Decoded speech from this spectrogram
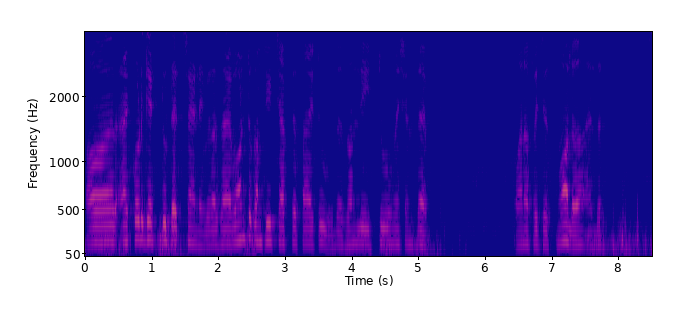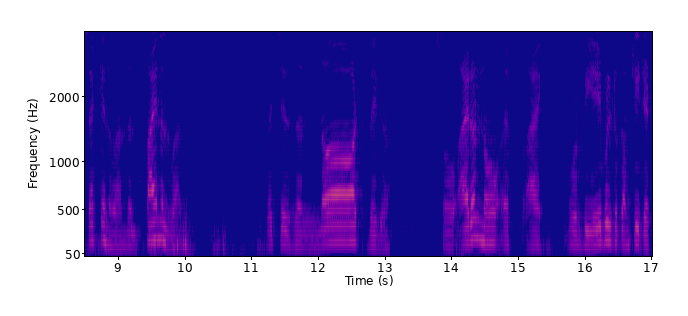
Or I could get to Death Stranding because I want to complete chapter 5 too. There's only two missions left one of which is smaller and the second one the final one which is a lot bigger. So i don't know if i would be able to complete it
